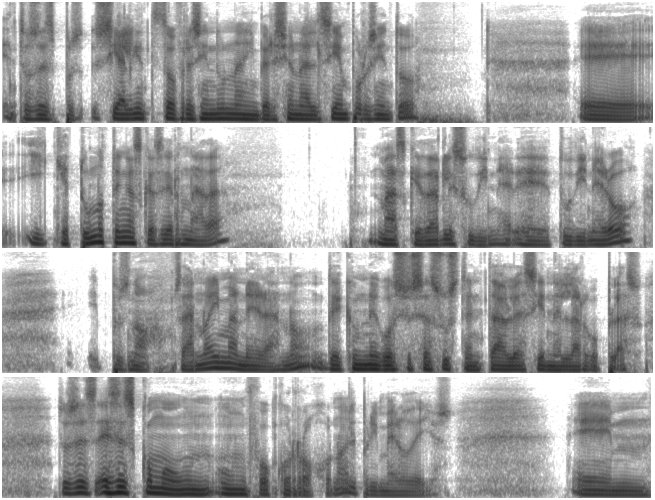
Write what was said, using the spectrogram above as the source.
entonces, pues si alguien te está ofreciendo una inversión al 100% y que tú no tengas que hacer nada, más que darle su dinero, tu dinero, pues no, o sea, no hay manera, ¿no? De que un negocio sea sustentable así en el largo plazo. Entonces, ese es como un, foco rojo, ¿no? El primero de ellos. Em,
